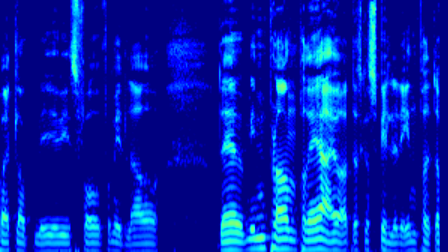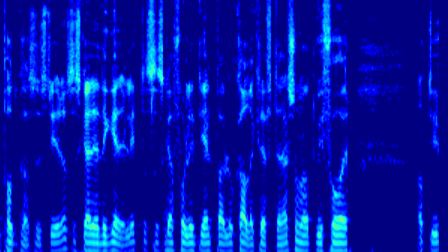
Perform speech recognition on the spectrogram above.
på et eller annet vis få formidla. Min plan på det er jo at jeg skal spille det inn på dette podkastutstyret. Så skal jeg redigere litt, og så skal jeg få litt hjelp av lokale krefter her, sånn at vi får at vi,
